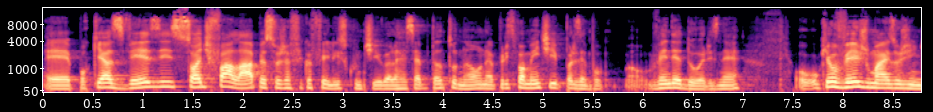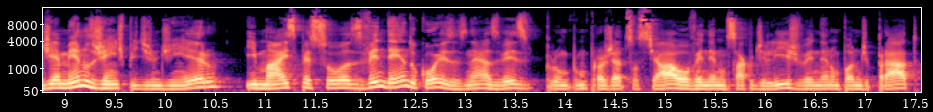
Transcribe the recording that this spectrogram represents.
É, porque às vezes só de falar a pessoa já fica feliz contigo, ela recebe tanto não, né? Principalmente, por exemplo, vendedores, né? O, o que eu vejo mais hoje em dia é menos gente pedindo dinheiro e mais pessoas vendendo coisas, né? Às vezes para um, um, projeto social, ou vendendo um saco de lixo, vendendo um pano de prato.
